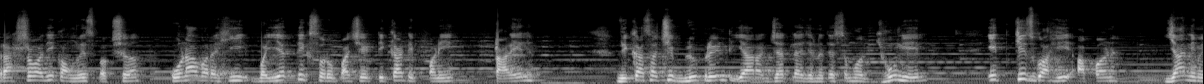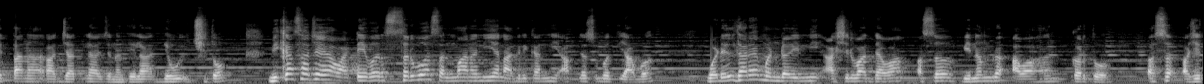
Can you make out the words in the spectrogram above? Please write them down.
राष्ट्रवादी काँग्रेस पक्ष कोणावरही वैयक्तिक स्वरूपाची टीका टिप्पणी टाळेल? विकासाची ब्लूप्रिंट या राज्यातल्या जनतेसमोर घेऊन येईल. इतकीच ग्वाही आपण या निमित्तानं राज्यातल्या जनतेला देऊ इच्छितो. विकासाच्या या वाटेवर सर्व सन्माननीय नागरिकांनी आपल्यासोबत यावं. वडीलधाऱ्या मंडळींनी आशीर्वाद द्यावा असं विनम्र आवाहन करतो असं अजित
